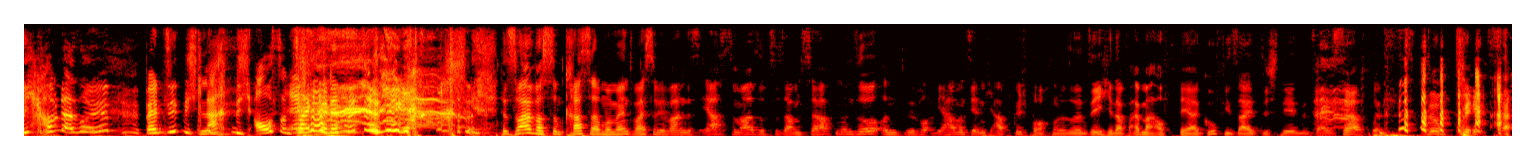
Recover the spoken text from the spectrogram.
Ich komme da so hin. Ben sieht mich, lacht mich aus und zeigt mir den Mittelfinger. Das war einfach so ein krasser Moment, weißt du, wir waren das erste Mal so zusammen surfen und so und wir, wir haben uns ja nicht abgesprochen oder so. Dann sehe ich ihn auf einmal auf der Goofy-Seite stehen mit seinem Surfbrett. Du Pisser.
